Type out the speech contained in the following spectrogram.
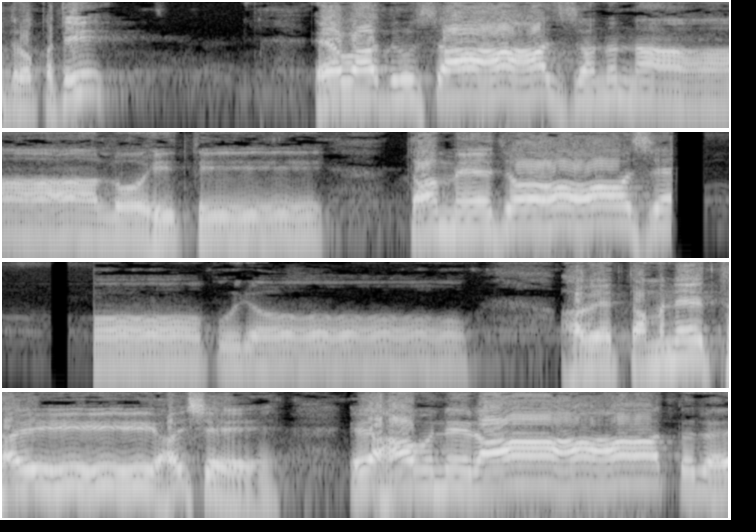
દ્રૌપદી. એવા દુશાસનના લોહીથી તમે જો પૂર્યો હવે તમને થઈ હશે. એ હાવને રાત રે.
